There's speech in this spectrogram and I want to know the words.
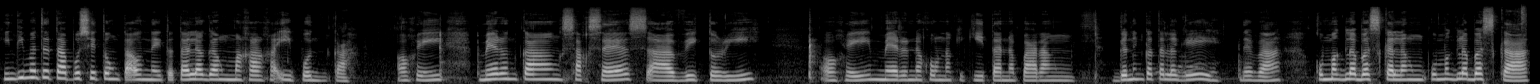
Hindi matatapos itong taon na ito. Talagang makakaipon ka. Okay? Meron kang success, uh, victory, Okay? Meron akong nakikita na parang ganun ka talaga eh, ba? Kung maglabas ka lang, kung maglabas ka,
